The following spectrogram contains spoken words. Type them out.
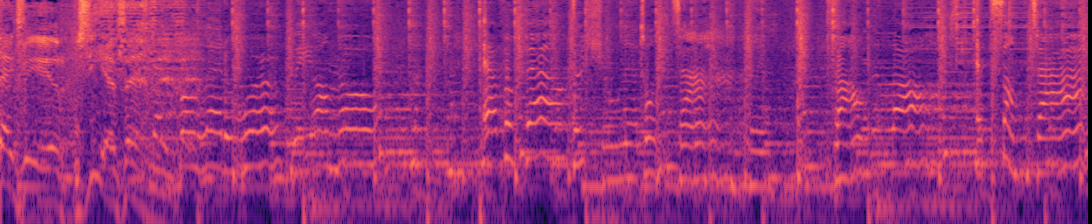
Altijd weer ZFM. Ever felt the show at one time. Found and lost at some time.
